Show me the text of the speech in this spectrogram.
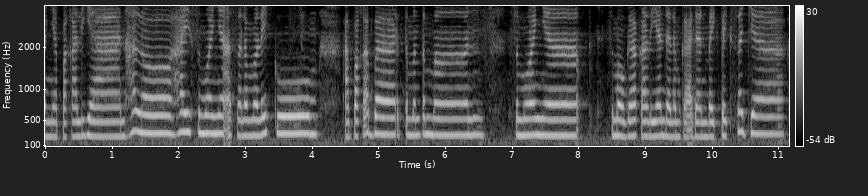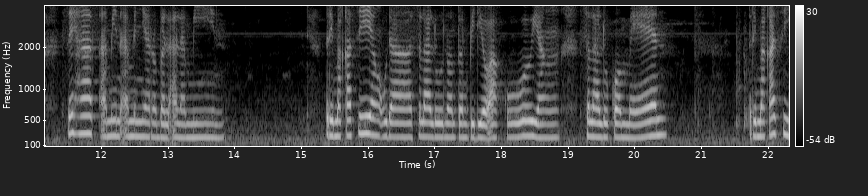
menyapa kalian. Halo, hai semuanya, assalamualaikum. Apa kabar, teman-teman? Semuanya, semoga kalian dalam keadaan baik-baik saja, sehat. Amin, amin ya robbal alamin. Terima kasih yang udah selalu nonton video aku, yang selalu komen. Terima kasih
